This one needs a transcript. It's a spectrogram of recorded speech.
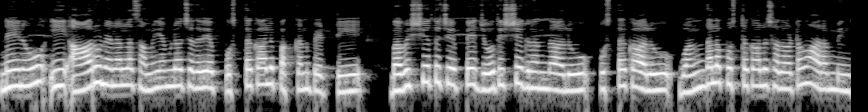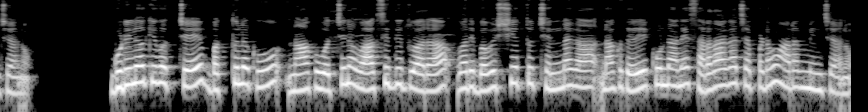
నేను ఈ ఆరు నెలల సమయంలో చదివే పుస్తకాలు పక్కన పెట్టి భవిష్యత్తు చెప్పే జ్యోతిష్య గ్రంథాలు పుస్తకాలు వందల పుస్తకాలు చదవటం ఆరంభించాను. గుడిలోకి వచ్చే భక్తులకు నాకు వచ్చిన వాక్సిద్ధి ద్వారా వారి భవిష్యత్తు చిన్నగా నాకు తెలియకుండానే సరదాగా చెప్పడం ఆరంభించాను.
